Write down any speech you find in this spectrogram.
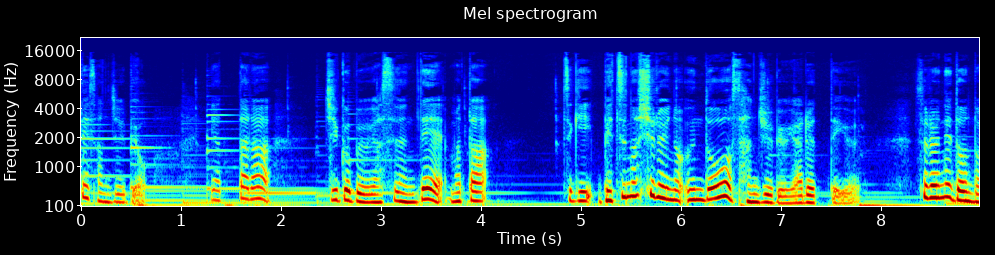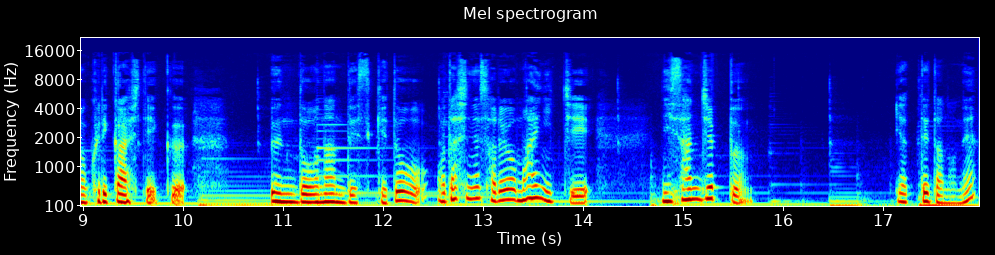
て30秒やったら15秒休んでまた次別の種類の運動を30秒やるっていう。それをねどんどん繰り返していく。運動なんですけど私ねそれを毎日2 3 0分やってたのね。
